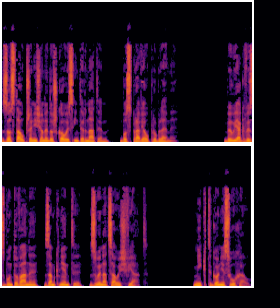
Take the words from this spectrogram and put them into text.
Został przeniesiony do szkoły z internatem, bo sprawiał problemy. Był jak wyzbuntowany, zamknięty, zły na cały świat. Nikt go nie słuchał.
